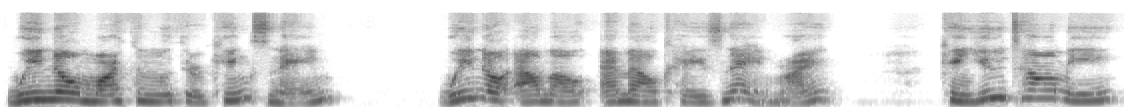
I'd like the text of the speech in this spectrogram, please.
We know Martin Luther King's name. We know ML, MLK's name, right? Can you tell me,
